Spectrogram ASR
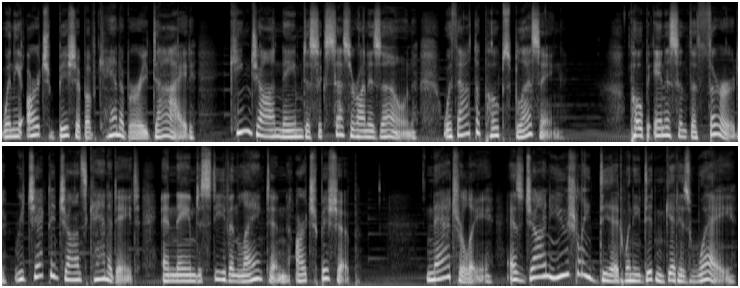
When the Archbishop of Canterbury died, King John named a successor on his own without the Pope's blessing. Pope Innocent III rejected John's candidate and named Stephen Langton Archbishop. Naturally, as John usually did when he didn't get his way,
